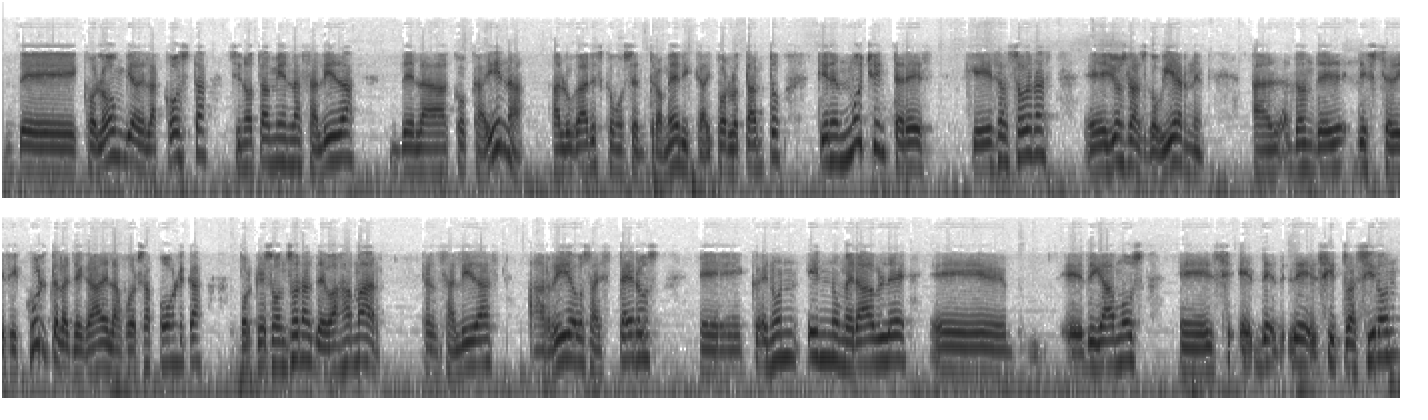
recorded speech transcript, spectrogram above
de Colombia, de la costa, sino también la salida de la cocaína a lugares como Centroamérica y por lo tanto tienen mucho interés que esas zonas eh, ellos las gobiernen, donde se dificulta la llegada de la fuerza pública porque son zonas de baja mar, con salidas a ríos, a esteros, eh, en un innumerable eh, eh, digamos, eh, de, situación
